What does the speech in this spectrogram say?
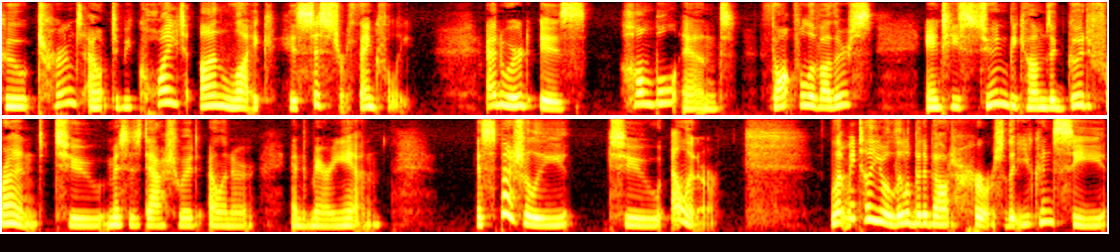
who turns out to be quite unlike his sister, thankfully. Edward is humble and thoughtful of others, and he soon becomes a good friend to Mrs. Dashwood, Elinor, and Marianne, especially to Elinor. Let me tell you a little bit about her so that you can see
